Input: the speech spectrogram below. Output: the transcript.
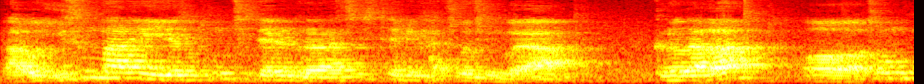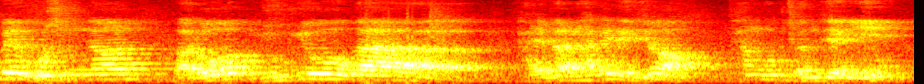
바로 이승만에 의해서 통치되는 그런 시스템이 갖춰진 거야. 그러다가 어, 1950년 바로 6.25가 발발하게 되죠. 한국 전쟁이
